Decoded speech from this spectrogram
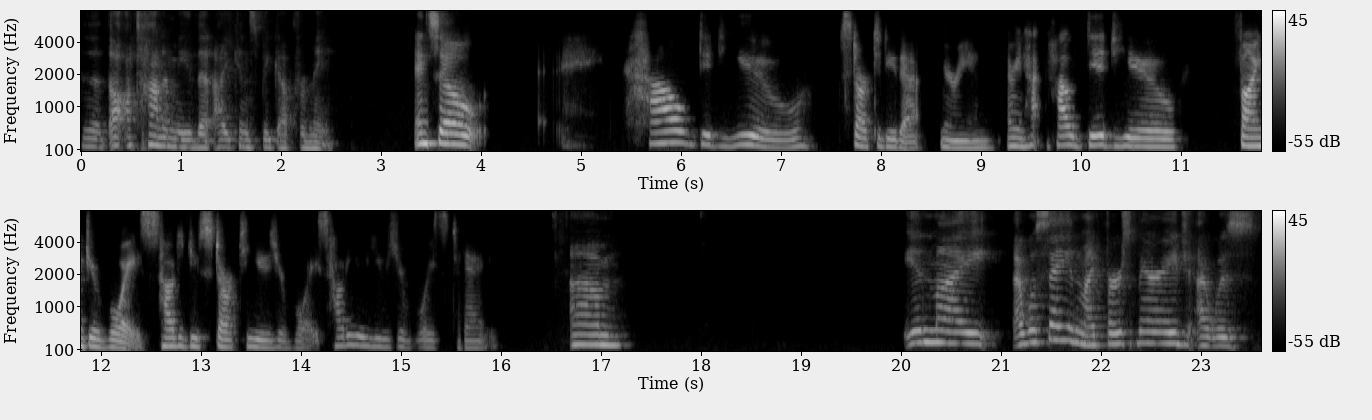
the, the autonomy that i can speak up for me And so, how did you start to do that, Mary Ann? I mean, how, how did you find your voice? How did you start to use your voice? How do you use your voice today? um in my i will say in my first marriage i was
